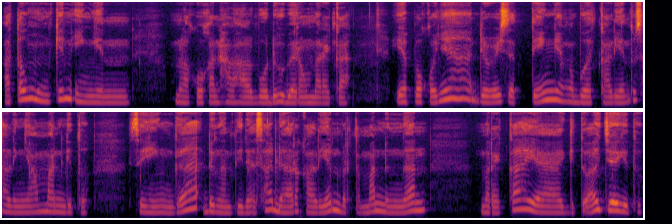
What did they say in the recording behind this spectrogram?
Atau mungkin ingin melakukan hal-hal bodoh bareng mereka. Ya pokoknya there is a thing yang ngebuat kalian tuh saling nyaman gitu. Sehingga dengan tidak sadar kalian berteman dengan mereka ya gitu aja gitu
